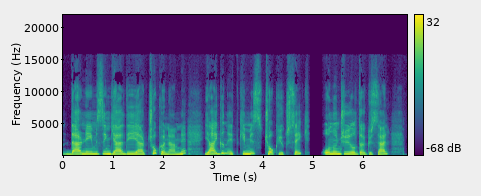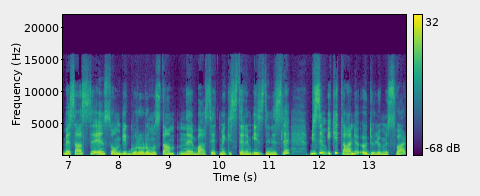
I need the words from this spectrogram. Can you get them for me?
derneğimizin geldiği yer çok önemli. Yaygın etkimiz çok yüksek. 10. yılda güzel. Mesela size en son bir gururumuzdan e, bahsetmek isterim izninizle. Bizim iki tane ödülümüz var.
